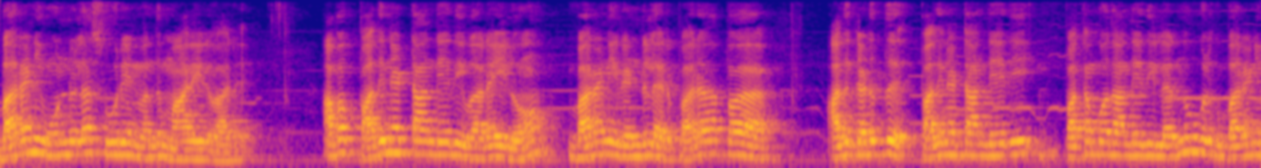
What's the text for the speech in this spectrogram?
பரணி ஒன்றில் சூரியன் வந்து மாறிடுவார். அப்போ பதினெட்டாம் தேதி வரையிலும் பரணி ரெண்டில் இருப்பார். அப்போ அதுக்கடுத்து பதினெட்டாம் தேதி பத்தொம்போதாம் தேதியிலேருந்து உங்களுக்கு பரணி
